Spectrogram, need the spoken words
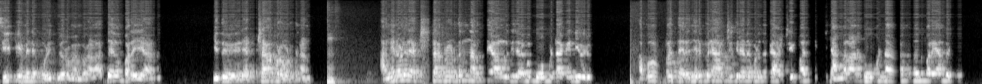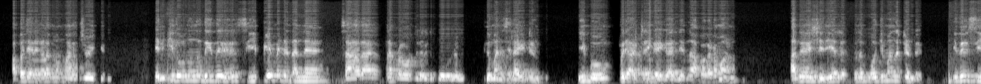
സി പി എമ്മിന്റെ പൊളിറ്റ് ബ്യൂറോ മെമ്പറാണ് അദ്ദേഹം പറയുകയാണ് ഇത് രക്ഷാപ്രവർത്തനാണ് അങ്ങനെയുള്ള രക്ഷാപ്രവർത്തനം നടത്തിയ ആളുകൾക്ക് ചിലപ്പോൾ ബോംബുണ്ടാക്കേണ്ടി വരും. അപ്പോ തെരഞ്ഞെടുപ്പ് രാഷ്ട്രീയത്തിൽ ഇടപെടുന്ന രാഷ്ട്രീയ പാർട്ടിക്ക് ഞങ്ങളാണ് ബോംബുണ്ടാക്കുന്നതെന്ന് പറയാൻ പറ്റും അപ്പൊ ജനങ്ങളെ മറച്ചു വയ്ക്കും. എനിക്ക് തോന്നുന്നത് ഇത് സി പി എമ്മിന്റെ തന്നെ സാധാരണ പ്രവർത്തകർക്ക് പോലും ഇത് മനസ്സിലായിട്ടുണ്ട്. ഈ ബോംബ് രാഷ്ട്രീയം കൈകാര്യം ചെയ്യുന്ന അപകടമാണ്. അത് ശരിയല്ലെന്ന് ബോധ്യം വന്നിട്ടുണ്ട്. ഇത് സി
